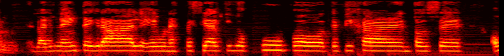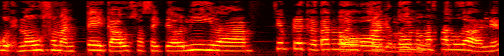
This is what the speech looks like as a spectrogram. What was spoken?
Claro. la harina integral es una especial que yo ocupo, te fijas, entonces no uso manteca, uso aceite de oliva, siempre tratando de Oh, buscar todo lo más saludable.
